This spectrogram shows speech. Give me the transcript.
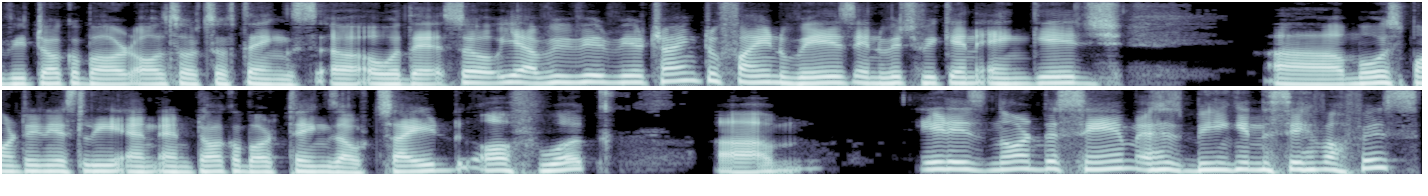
we talk about all sorts of things uh, over there. So yeah, we, we we're trying to find ways in which we can engage uh, more spontaneously and and talk about things outside of work. Um, it is not the same as being in the same office.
